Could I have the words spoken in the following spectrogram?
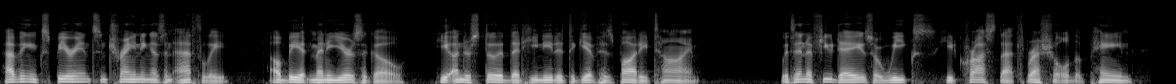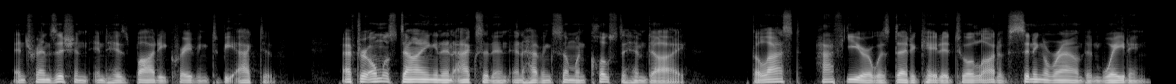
Having experience in training as an athlete, albeit many years ago, he understood that he needed to give his body time. Within a few days or weeks, he'd crossed that threshold of pain and transitioned into his body craving to be active. After almost dying in an accident and having someone close to him die, the last half year was dedicated to a lot of sitting around and waiting,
